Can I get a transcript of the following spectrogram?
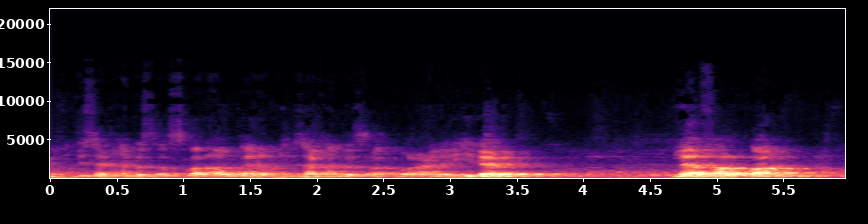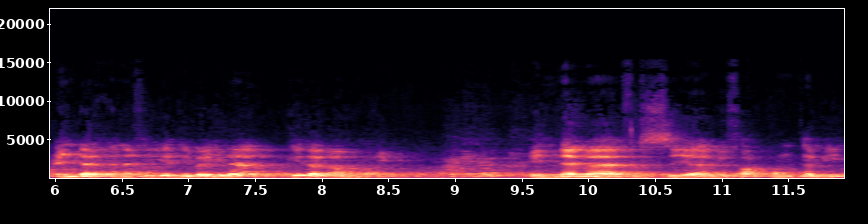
محدثا حدث أصغر أو كان محدثا حدث أكبر عليه دم. لا فرق عند الحنفية بين كلا الأمرين إنما في الصيام فرق كبير.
